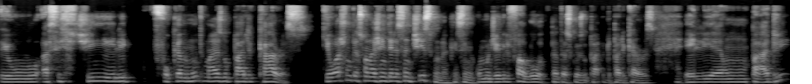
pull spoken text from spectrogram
Eu assisti ele focando muito mais no padre Caras, que eu acho um personagem interessantíssimo, né? Assim, como o Diego ele falou tantas coisas do, do padre Caras, ele é um padre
